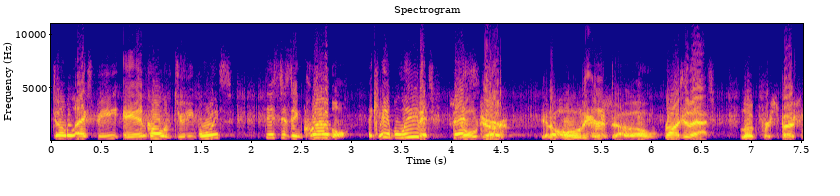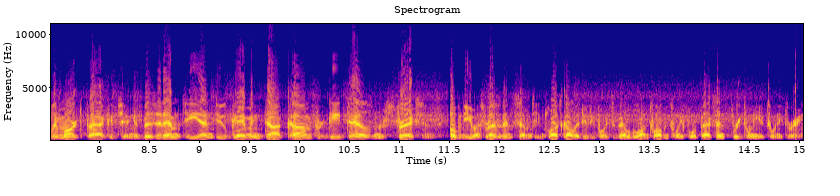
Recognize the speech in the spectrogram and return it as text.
Double XP and Call of Duty points? This is incredible. I can't believe it. This- Soldier, get a hold of oh, yourself. Oh, roger that. Look for specially marked packaging and visit mtndewgaming.com for details and restrictions. Open to U.S. residents 17 plus. Call of Duty points available on 12 and 24 packs and free 28 23.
